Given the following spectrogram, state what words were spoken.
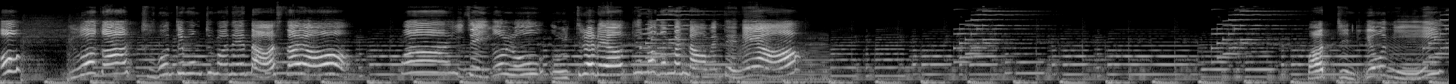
어? 유화가 두 번째 봉투만에 나왔어요. 와, 이제 이걸로 울트라 레어 테마검만 나오면 되네요. 멋진 리오니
